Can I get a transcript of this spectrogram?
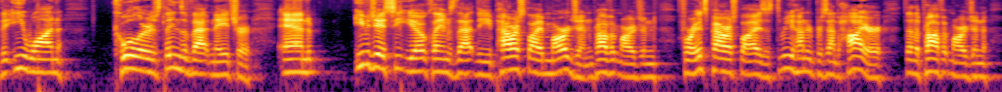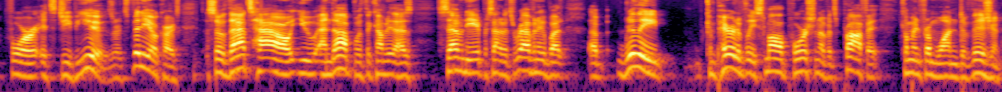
the E1, coolers, things of that nature. And EVGA's CEO claims that the power supply margin, profit margin, for its power supplies is 300% higher than the profit margin for its GPUs or its video cards. So that's how you end up with the company that has 78% of its revenue, but a really comparatively small portion of its profit coming from one division.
